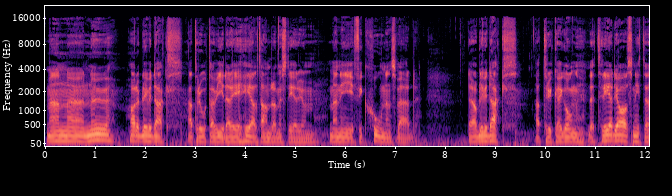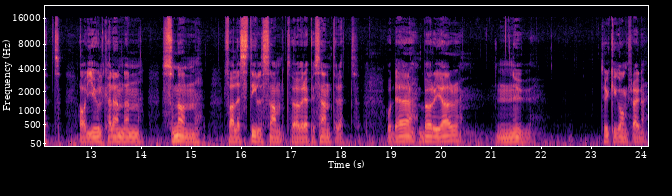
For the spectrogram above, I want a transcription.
Men eh, nu har det blivit dags att rota vidare i helt andra mysterium, men i fiktionens värld. Det har blivit dags att trycka igång det tredje avsnittet av julkalendern Snön faller stillsamt över epicentret. Och det börjar nu. Tryck igång Freidner.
